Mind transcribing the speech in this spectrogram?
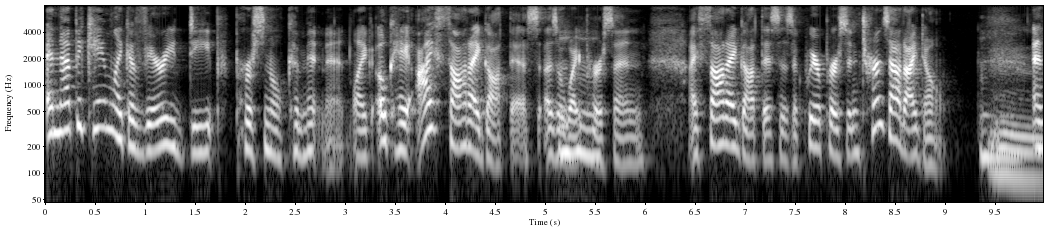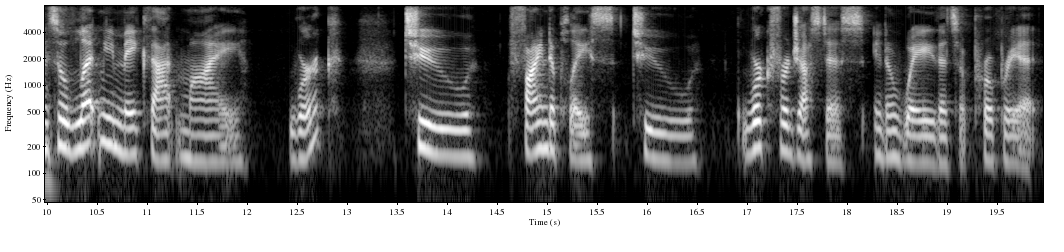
And that became like a very deep personal commitment. Like, okay, I thought I got this as a mm-hmm. white person. I thought I got this as a queer person. Turns out I don't. Mm-hmm. And so let me make that my work to find a place to work for justice in a way that's appropriate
